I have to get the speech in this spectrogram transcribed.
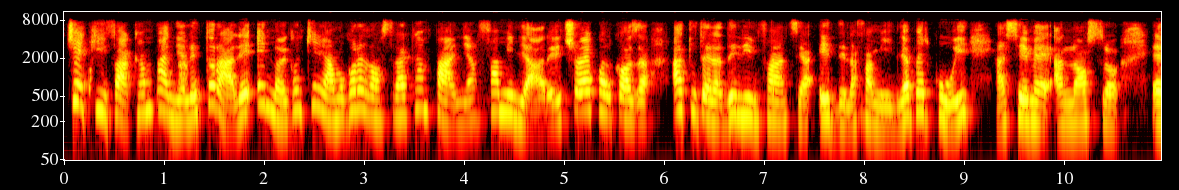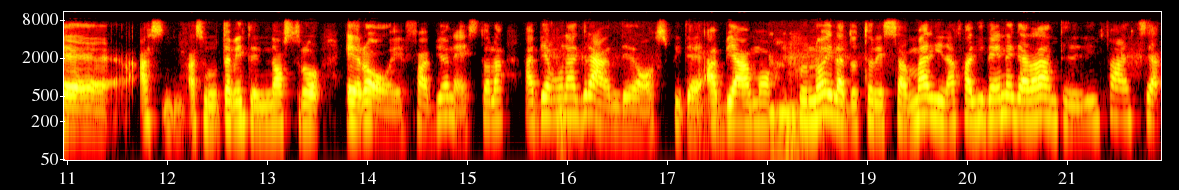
c'è chi fa campagna elettorale e noi continuiamo con la nostra campagna familiare, cioè qualcosa a tutela dell'infanzia e della famiglia, per cui assieme al nostro, eh, ass- assolutamente il nostro eroe Fabio Nestola, abbiamo una grande ospite, abbiamo mm-hmm. con noi la dottoressa Marina Falivene, garante dell'infanzia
